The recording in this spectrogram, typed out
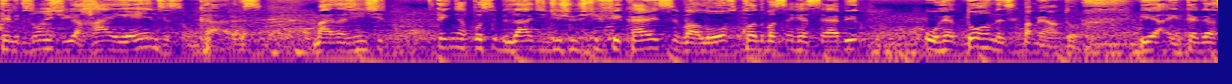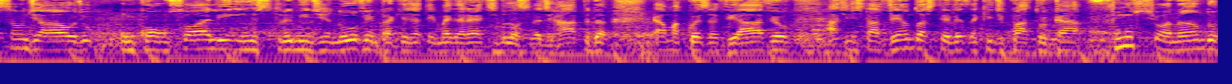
televisões de high-end são caras, mas a gente tem a possibilidade de justificar esse valor quando você recebe o retorno desse equipamento. E a integração de áudio, um console em streaming de nuvem para quem já tem uma internet de velocidade rápida é uma coisa viável. A gente está vendo as TVs aqui de 4K funcionando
